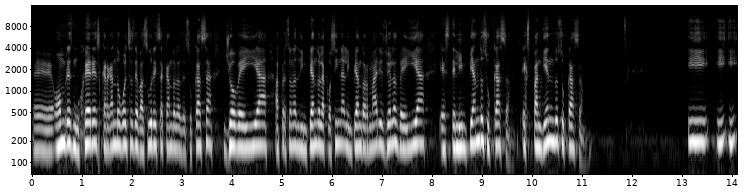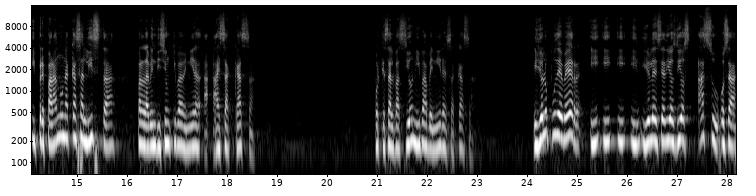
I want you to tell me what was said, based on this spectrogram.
eh, hombres, mujeres, cargando bolsas de basura y sacándolas de su casa. Yo veía a personas limpiando la cocina, limpiando armarios. Yo las veía este, limpiando su casa, expandiendo su casa. Y, preparando una casa lista para la bendición que iba a venir a esa casa. Porque salvación iba a venir a esa casa. Y yo lo pude ver y, yo le decía a Dios, Dios, su, o sea,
